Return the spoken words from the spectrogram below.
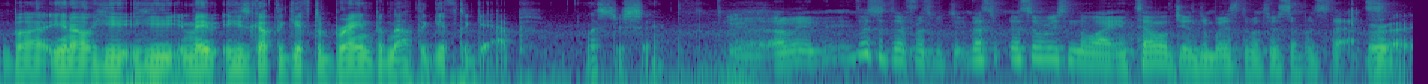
But you know, he he maybe he's got the gift of brain, but not the gift of gap. Let's just say. Yeah, I mean, there's a difference between. That's that's the reason why intelligence and wisdom are two separate stats. Right.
